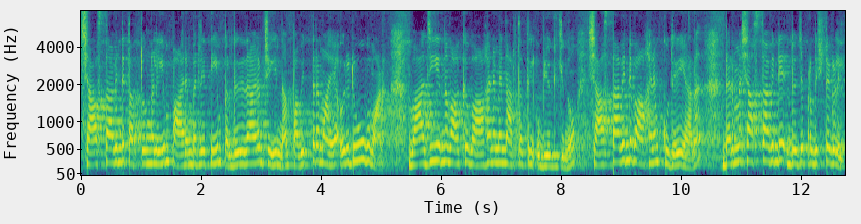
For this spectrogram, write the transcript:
ശാസ്താവിന്റെ തത്വങ്ങളെയും പാരമ്പര്യത്തെയും പ്രതിനിധാനം ചെയ്യുന്ന പവിത്രമായ ഒരു രൂപമാണ്. വാജി എന്ന വാക്ക് വാഹനം എന്ന അർത്ഥത്തിൽ ഉപയോഗിക്കുന്നു. ശാസ്താവിന്റെ വാഹനം കുതിരയാണ്. ധർമ്മശാസ്താവിന്റെ ധ്വജപ്രതിഷ്ഠകളിൽ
